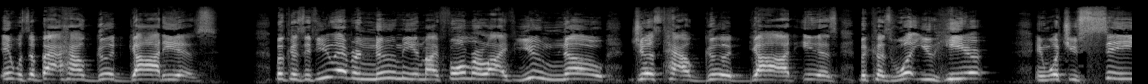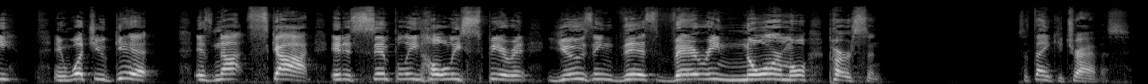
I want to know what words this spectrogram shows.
It was about how good God is. Because if you ever knew me in my former life, you know just how good God is. Because what you hear and what you see and what you get is not Scott. It is simply Holy Spirit using this very normal person. So thank you, Travis.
